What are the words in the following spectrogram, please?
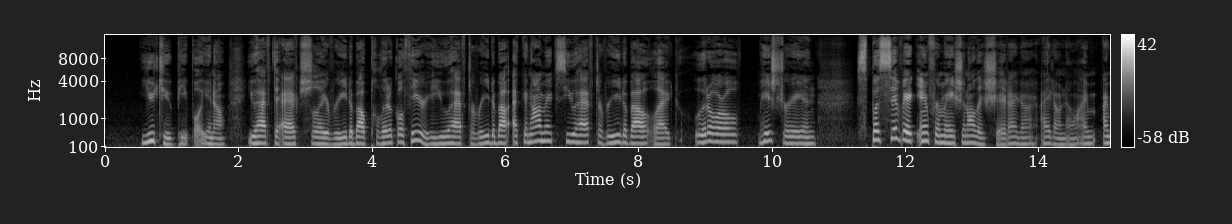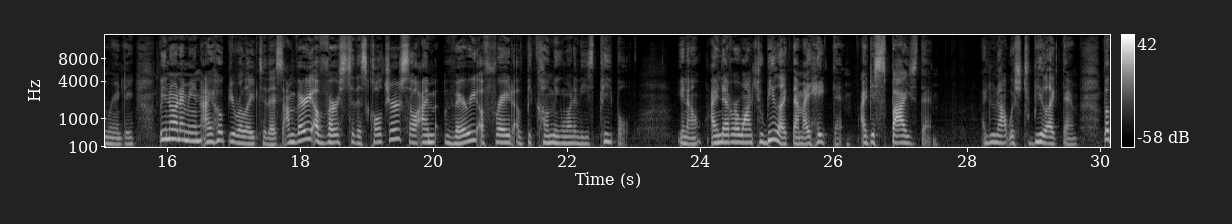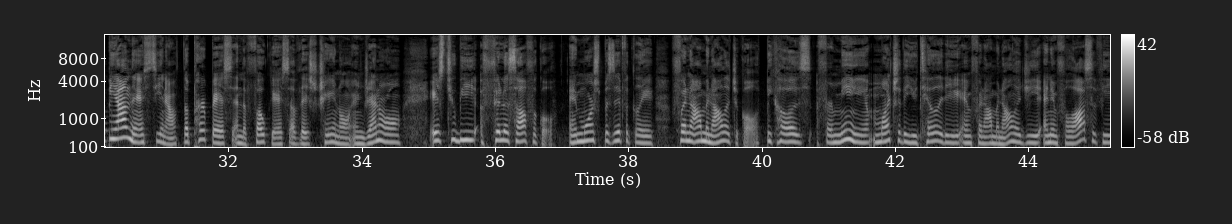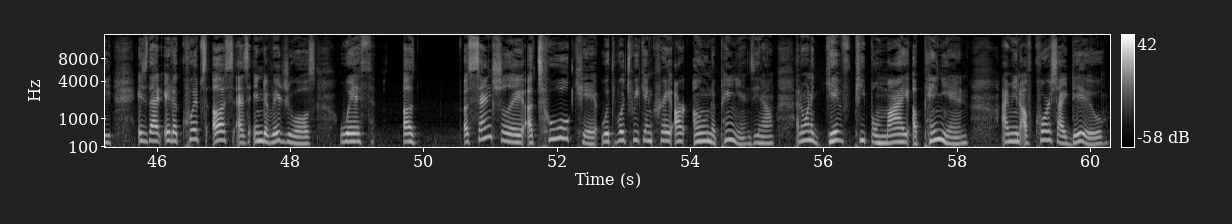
YouTube people, you know. You have to actually read about political theory. You have to read about economics. You have to read about like literal history and specific information, all this shit. I don't I don't know. I'm I'm ranting. But you know what I mean? I hope you relate to this. I'm very averse to this culture, so I'm very afraid of becoming one of these people. You know, I never want to be like them. I hate them. I despise them. I do not wish to be like them. But beyond this, you know, the purpose and the focus of this channel in general is to be philosophical and more specifically phenomenological because for me much of the utility in phenomenology and in philosophy is that it equips us as individuals with a essentially a toolkit with which we can create our own opinions you know? I don't want to give people my opinion. I mean of course i do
